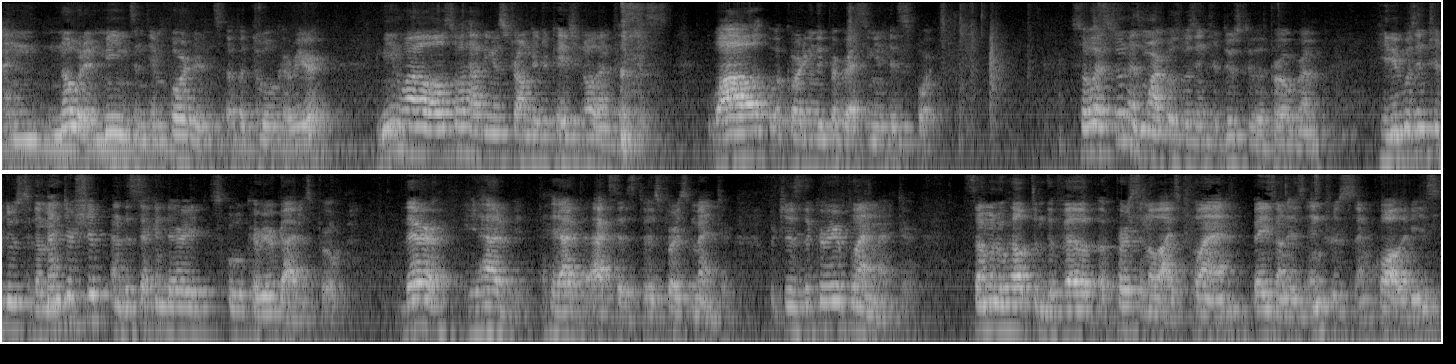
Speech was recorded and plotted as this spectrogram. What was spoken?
and know what it means and the importance of a dual career, meanwhile also having a strong educational emphasis, while accordingly progressing in his sport. So as soon as Marcos was introduced to the program, he was introduced to the mentorship and the secondary school career guidance program. There, he had he had access to his first mentor, which is the career plan mentor, someone who helped him develop a personalized plan based on his interests and qualities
